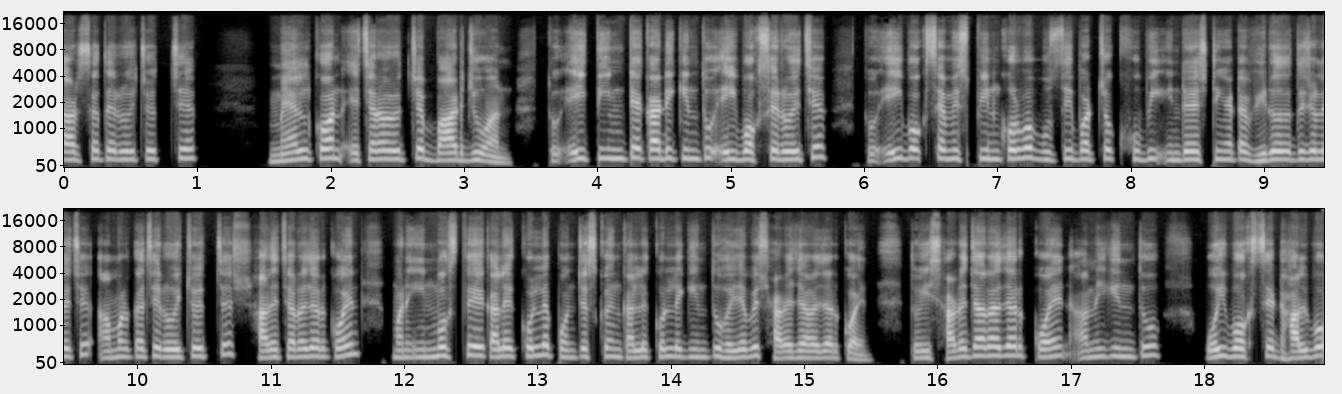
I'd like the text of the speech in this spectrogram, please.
তার সাথে রয়েছে হচ্ছে ম্যালকন এছাড়াও হচ্ছে বারজুয়ান তো এই তিনটে কার্ডই কিন্তু এই বক্সে রয়েছে। তো এই বক্সে আমি স্পিন করব, বুঝতেই পারছ খুবই ইন্টারেস্টিং একটা ভিডিও হতে চলেছে। আমার কাছে রয়েছে হচ্ছে সাড়ে চার হাজার কয়েন মানে ইনবক্স থেকে কালেক্ট করলে পঞ্চাশ কয়েন কালেক্ট করলে কিন্তু হয়ে যাবে সাড়ে চার হাজার কয়েন তো এই সাড়ে চার হাজার কয়েন আমি কিন্তু ওই বক্সে ঢালবো।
